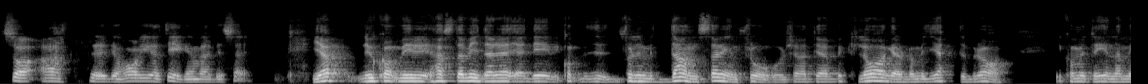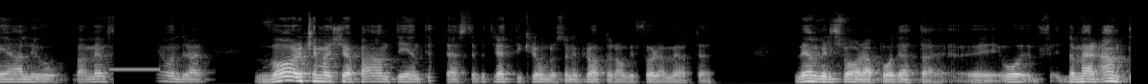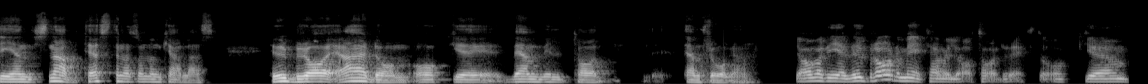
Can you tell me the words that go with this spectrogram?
Så att eh, det har ju ett egenvärde i sig. Ja, nu kom, vi hastar vidare. Det kom, dansar in frågor så att jag beklagar, de är jättebra. Vi kommer inte hinna med allihopa, men jag undrar, var kan man köpa antigentester för 30 kronor som ni pratade om vid förra mötet? Vem vill svara på detta? Eh, och de här antigen snabbtesterna som de kallas, hur bra är de och eh, vem vill ta den frågan? Ja, vad det gäller hur bra de är kan väl jag ta direkt. Och, eh,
